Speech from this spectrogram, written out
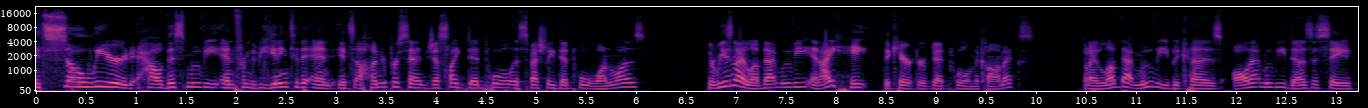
it's so weird how this movie and from the beginning to the end, it's 100% just like Deadpool, especially Deadpool 1 was. The reason I love that movie, and I hate the character of Deadpool in the comics, but I love that movie because all that movie does is say,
